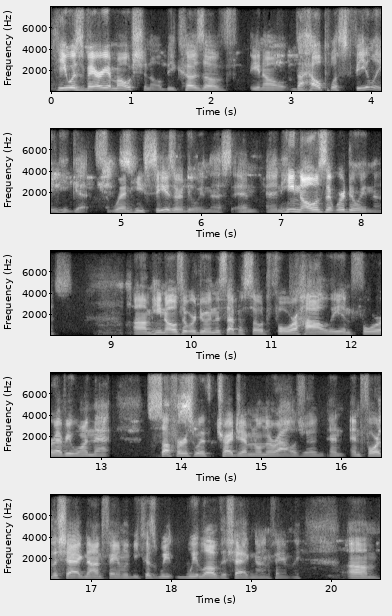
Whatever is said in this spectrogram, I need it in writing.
he was very emotional because of you know the helpless feeling he gets when he sees her doing this and and he knows that we're doing this um, he knows that we're doing this episode for holly and for everyone that suffers with trigeminal neuralgia and and for the shagnon family because we we love the shagnon family um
